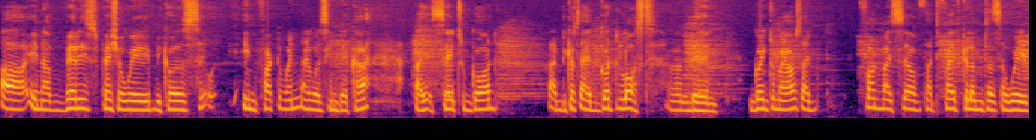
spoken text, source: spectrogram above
uh, in a very special way because, in fact, when I was in car, I said to God, uh, because I had got lost and um, going to my house, I found myself 35 kilometers away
